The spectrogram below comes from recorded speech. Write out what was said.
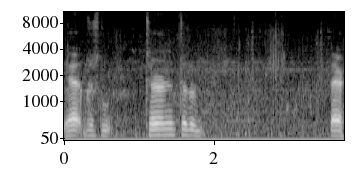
Yeah, just turn to the. There.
